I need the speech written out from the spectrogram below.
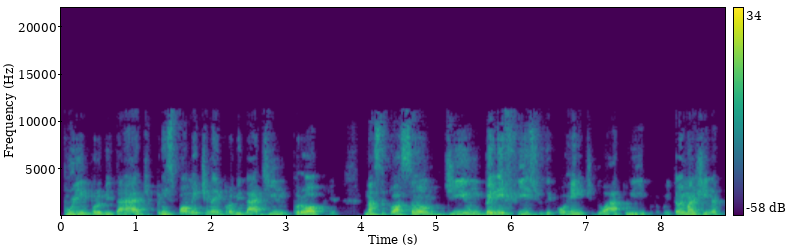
por improbidade, principalmente na improbidade imprópria, na situação de um benefício decorrente do ato ímprobo. Então imagina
